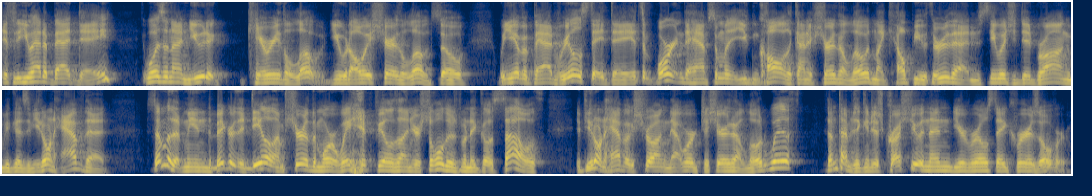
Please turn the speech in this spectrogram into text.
if you had a bad day, it wasn't on you to carry the load. You would always share the load. So when you have a bad real estate day, it's important to have someone that you can call to kind of share the load and like help you through that and see what you did wrong. Because if you don't have that, some of the, I mean, the bigger the deal, I'm sure the more weight it feels on your shoulders when it goes south. If you don't have a strong network to share that load with, sometimes it can just crush you and then your real estate career is over.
